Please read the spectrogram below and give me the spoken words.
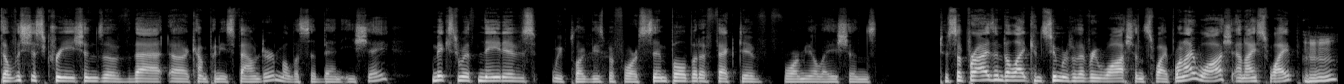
delicious creations of that uh, company's founder, Melissa Ben-Ishay, mixed with natives. We've plugged these before. Simple but effective formulations to surprise and delight consumers with every wash and swipe. When I wash and I swipe, Mhm.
